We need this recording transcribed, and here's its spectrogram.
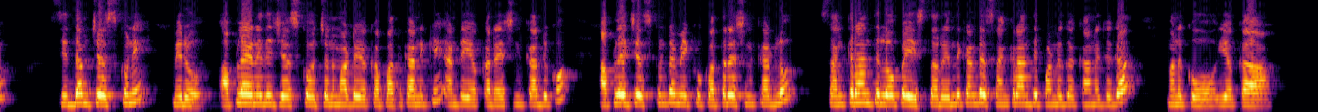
సిద్ధం చేసుకుని మీరు అప్లై అనేది చేసుకోవచ్చు అనమాట ఈ యొక్క పథకానికి. అంటే ఈ యొక్క రేషన్ కార్డుకు అప్లై చేసుకుంటే మీకు కొత్త రేషన్ కార్డులు సంక్రాంతి లోపే ఇస్తారు. ఎందుకంటే సంక్రాంతి పండుగ కానుకగా మనకు ఈ యొక్క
